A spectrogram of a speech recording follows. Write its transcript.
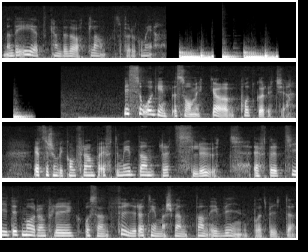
men det är ett kandidatland för att gå med. Vi såg inte så mycket av Podgorica eftersom vi kom fram på eftermiddagen rätt slut efter ett tidigt morgonflyg och sedan fyra timmars väntan i Wien på ett byte.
